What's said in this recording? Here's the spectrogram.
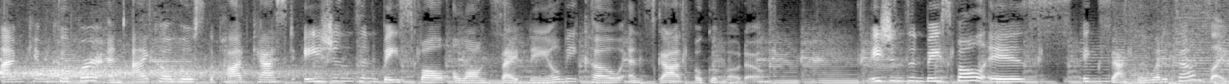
I'm Kim Cooper, and I co host the podcast Asians in Baseball alongside Naomi Ko and Scott Okamoto. Asians in Baseball is exactly what it sounds like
